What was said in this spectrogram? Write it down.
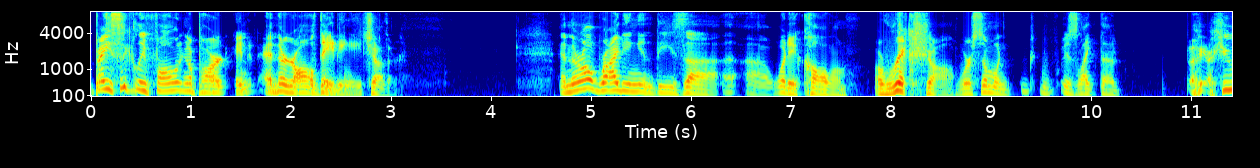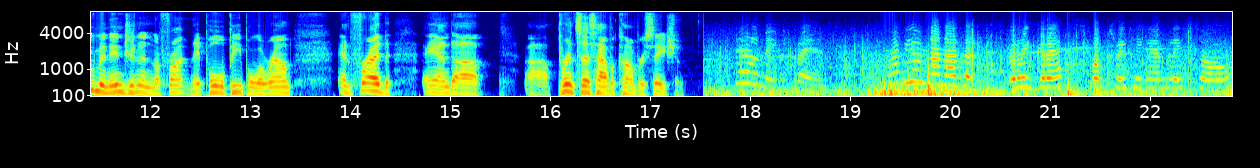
basically falling apart and, and they're all dating each other. And they're all riding in these, uh, uh, what do you call them? A rickshaw, where someone is like the a human engine in the front and they pull people around. And Fred and uh, uh, Princess have a conversation. Tell me, Fred, have you none other regrets for treating Emily so?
